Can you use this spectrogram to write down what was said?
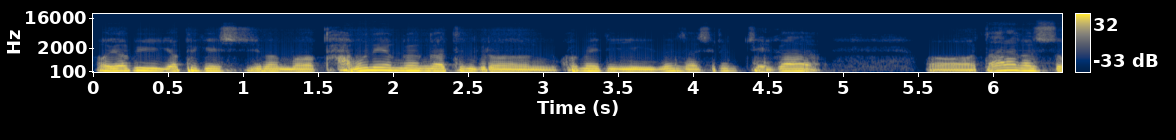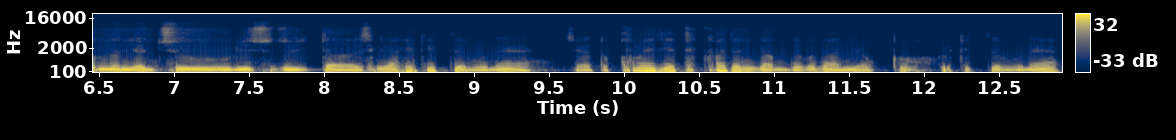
어, 옆이 옆에 계시지만 뭐 가문의 영광 같은 그런 코미디는 사실은 제가 어, 따라갈 수 없는 연출일 수도 있다 생각했기 때문에 제가 또 코미디에 특화된 감독은 아니었고 그렇기 때문에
